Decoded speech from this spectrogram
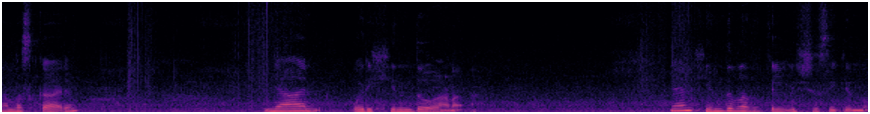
നമസ്കാരം. ഞാൻ ഒരു ഹിന്ദുവാണ്. ഞാൻ ഹിന്ദു മതത്തിൽ വിശ്വസിക്കുന്നു.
